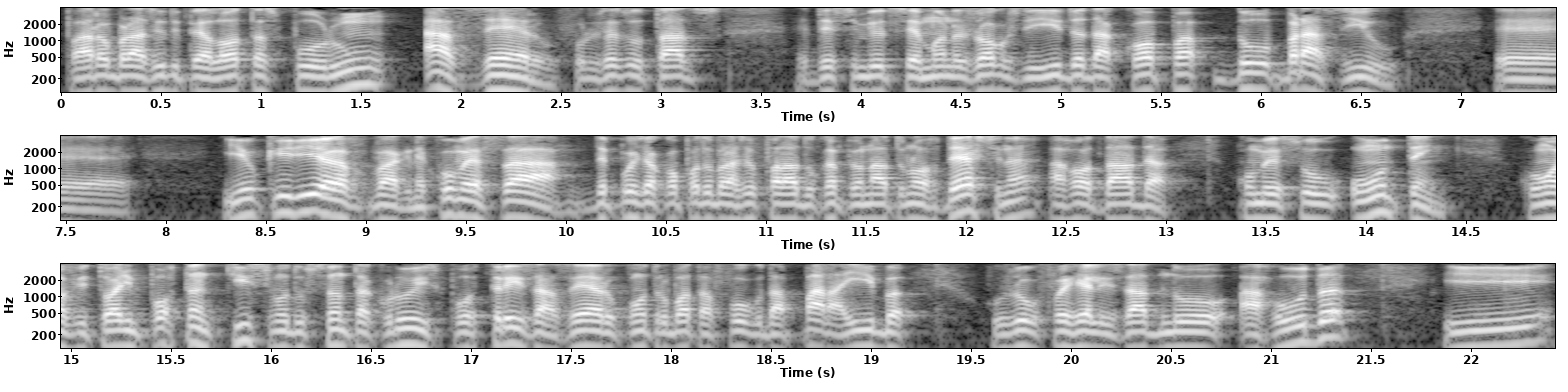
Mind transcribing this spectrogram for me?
para o Brasil de Pelotas por 1 a 0. Foram os resultados desse meio de semana, jogos de ida da Copa do Brasil. É, e eu queria, Wagner, começar, depois da Copa do Brasil, falar do Campeonato Nordeste, né? A rodada começou ontem com uma vitória importantíssima do Santa Cruz por 3 a 0 contra o Botafogo da Paraíba. O jogo foi realizado no Arruda e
